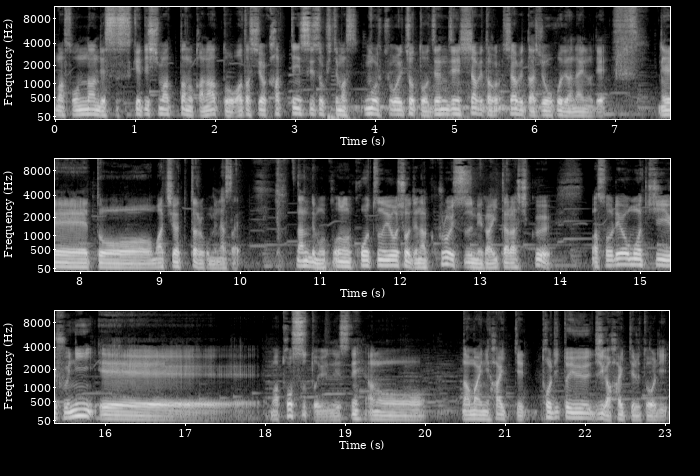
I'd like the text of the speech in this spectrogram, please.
まあそんなんですすけてしまったのかなと私は勝手に推測してます。もうこれちょっと全然調べた、調べた情報ではないので、えーと、間違ってたらごめんなさい。なんでもこの交通の要衝でなく黒いスズメがいたらしく、まあそれをモチーフに、えー、まあトスというですね、あのー名前に入って、鳥という字が入っている通り、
